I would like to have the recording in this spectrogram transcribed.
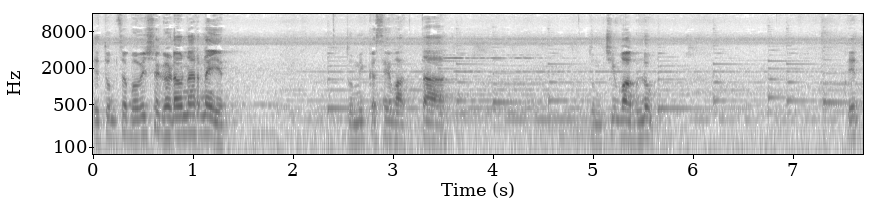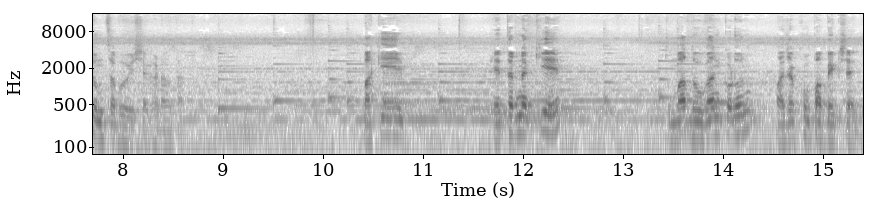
ते तुमचं भविष्य घडवणार नाही आहेत तुम्ही कसे वागता तुमची वागणूक. ते तुमचं भविष्य घडवतात. बाकी हे तर नक्की आहे. तुम्हा दोघांकडून माझ्या खूप अपेक्षा आहेत.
